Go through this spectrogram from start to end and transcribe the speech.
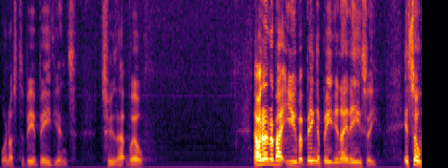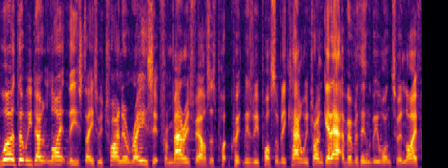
want us to be obedient to that will. Now, I don't know about you, but being obedient ain't easy. It's a word that we don't like these days. We try and erase it from marriage vows as quickly as we possibly can. We try and get out of everything that we want to in life.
